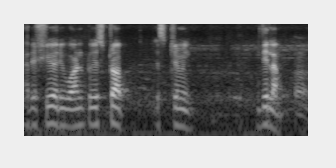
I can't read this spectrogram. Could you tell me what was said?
Are you sure you want to stop streaming? দিলাম। হুম।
